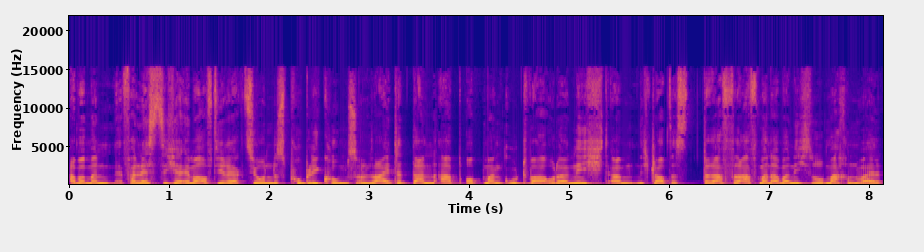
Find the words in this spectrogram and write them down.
aber man verlässt sich ja immer auf die Reaktion des Publikums und leitet dann ab, ob man gut war oder nicht. Ähm, ich glaube, das darf, darf man aber nicht so machen, weil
